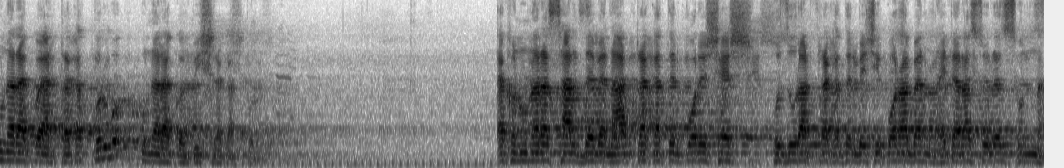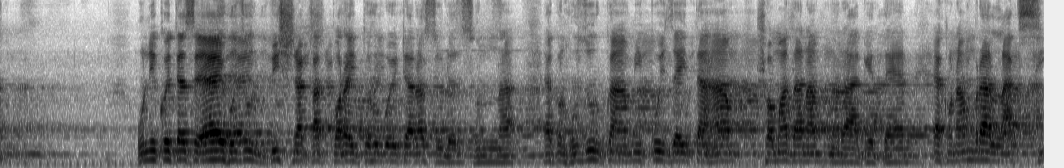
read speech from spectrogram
উনারা কয় আট টাকাত পড়ব, উনারা কয় বিশ টাকাত পড়ব। এখন উনারা সার দেবেন, আট টাকাতের পরে শেষ। হুজুর আট টাকাতের বেশি পড়াবেন না, এটা রাসুলের সুন্না উনি কইতাছে, এই হুজুর, বিশ রাকাত পড়াইতে হব এটা রাসুলের সুন্না এখন হুজুরকে আমি কই যাইতাম? সমাধান আপনারা আগে দেন। এখন আমরা লাগছি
